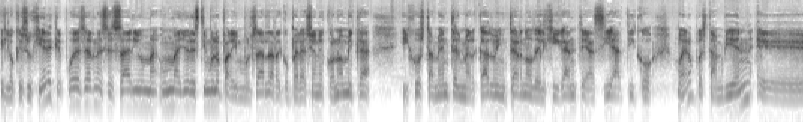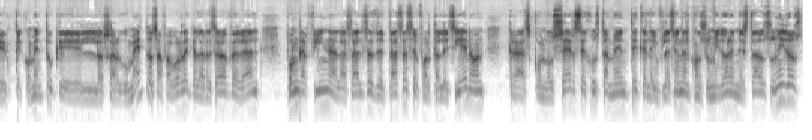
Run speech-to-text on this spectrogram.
y lo que sugiere que puede ser necesario un mayor estímulo para impulsar la recuperación económica y justamente el mercado interno del gigante asiático. Bueno, pues también eh, te comento que los argumentos a favor de que la Reserva Federal ponga fin a las alzas de tasas se fortalecieron tras conocerse justamente que la inflación al consumidor en Estados Unidos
